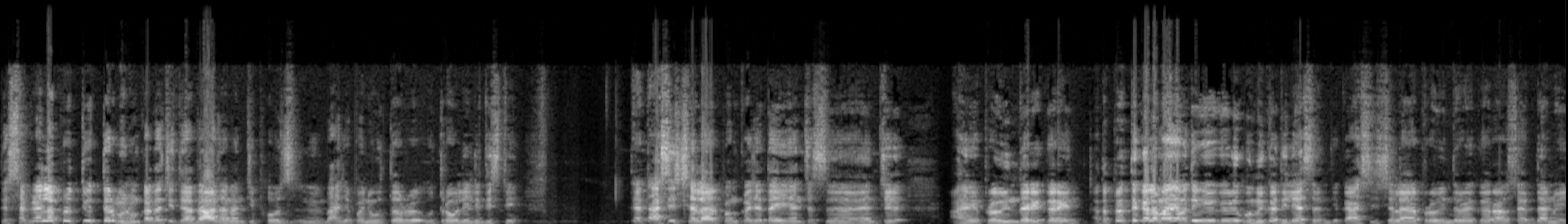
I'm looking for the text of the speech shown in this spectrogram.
त्या सगळ्याला प्रत्युत्तर म्हणून कदाचित या दहा जणांची फौज भाजपाने उतर उतरवलेली दिसते. त्यात आशिष छलार पंकजाताई यांचं यांचे आहे प्रवीण दरेकर आहे. आता प्रत्येकाला माझ्यामध्ये वेगवेगळी भूमिका दिली असेल. जे काय आशिष शेलार प्रवीण दरेकर रावसाहेब दानवे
